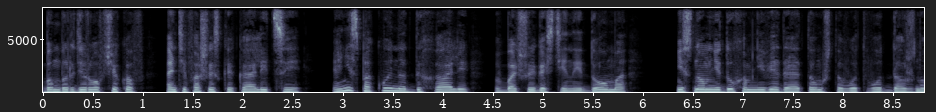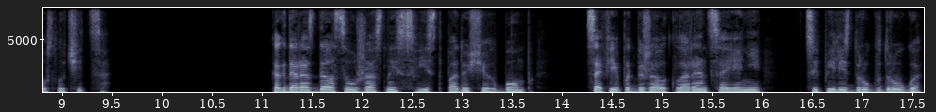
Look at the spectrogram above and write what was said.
бомбардировщиков антифашистской коалиции, и они спокойно отдыхали в большой гостиной дома, ни сном, ни духом не ведая о том, что вот-вот должно случиться. Когда раздался ужасный свист падающих бомб, София подбежала к Лоренцо, и они вцепились друг в друга,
